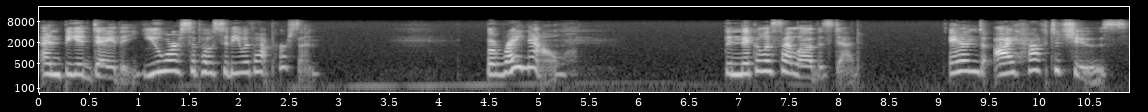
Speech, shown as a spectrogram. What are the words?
and be a day that you are supposed to be with that person. But right now, the Nicholas I love is dead. And I have to choose,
